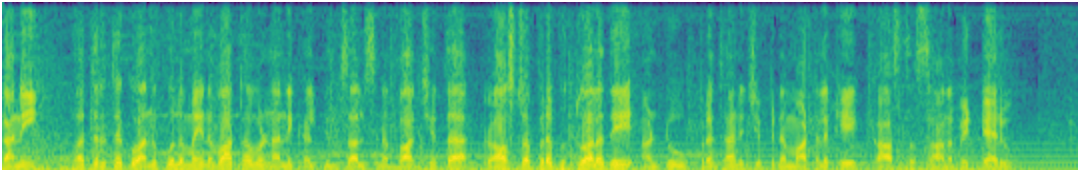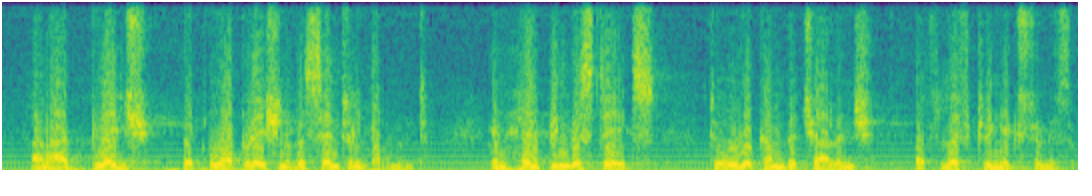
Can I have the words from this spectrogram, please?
కానీ భద్రతకు అనుకూలమైన వాతావరణాన్ని కల్పించాల్సిన బాధ్యత రాష్ట్ర ప్రభుత్వాలదే అంటూ ప్రధాని చెప్పిన మాటలకే కాస్త సానపెట్టారు and I pledge the cooperation of the central government in helping the states to overcome the challenge of left-wing extremism.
